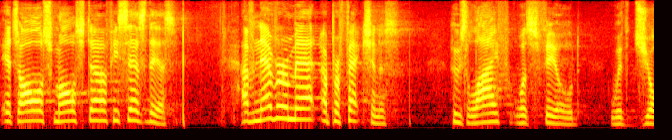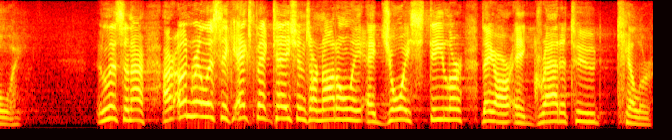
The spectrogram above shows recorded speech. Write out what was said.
it's all small stuff, he says this I've never met a perfectionist whose life was filled with joy. And listen, our, our unrealistic expectations are not only a joy stealer, they are a gratitude killer.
